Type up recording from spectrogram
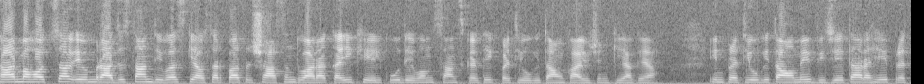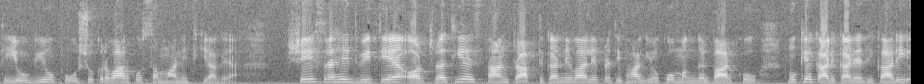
थार महोत्सव एवं राजस्थान दिवस के अवसर पर प्रशासन द्वारा कई खेलकूद एवं सांस्कृतिक प्रतियोगिताओं का आयोजन किया गया। इन प्रतियोगिताओं में विजेता रहे प्रतियोगियों को शुक्रवार को सम्मानित किया गया। शेष रहे द्वितीय और तृतीय स्थान प्राप्त करने वाले प्रतिभागियों को मंगलवार को मुख्य कार्यकारी अधिकारी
